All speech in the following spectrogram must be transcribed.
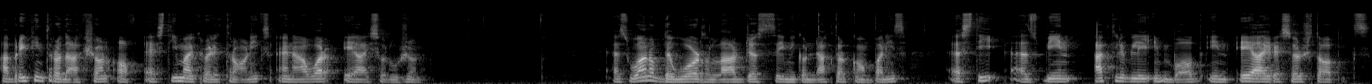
A brief introduction of STMicroelectronics and our AI solution. As one of the world's largest semiconductor companies, ST has been actively involved in AI research topics.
